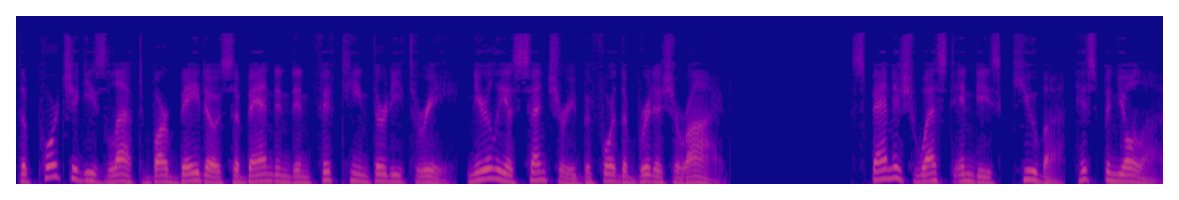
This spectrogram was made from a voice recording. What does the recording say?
The Portuguese left Barbados abandoned in 1533, nearly a century before the British arrived. Spanish West Indies, Cuba, Hispaniola,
